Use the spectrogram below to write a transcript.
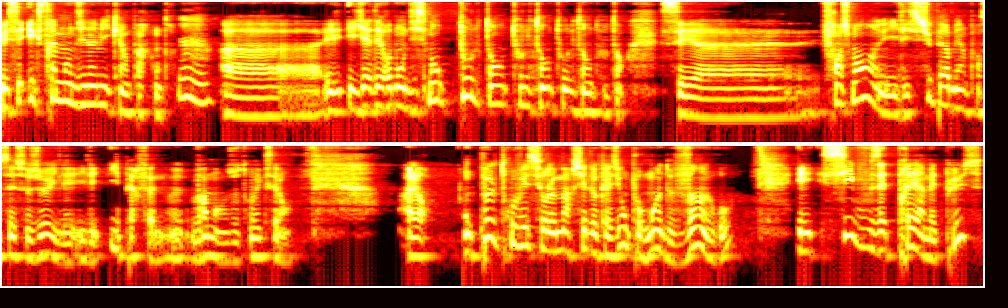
mais c'est extrêmement dynamique, hein, par contre. Mhm. Euh, et et il y a des rebondissements tout le temps, tout le temps, tout le temps, tout le temps. C'est euh, franchement, il est super bien pensé ce jeu. Il est, il est hyper fun. Euh, Vraiment, je trouve excellent. Alors, on peut le trouver sur le marché de l'occasion pour moins de 20 euros. Et si vous êtes prêt à mettre plus,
